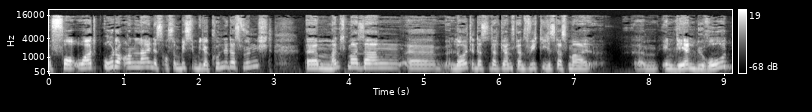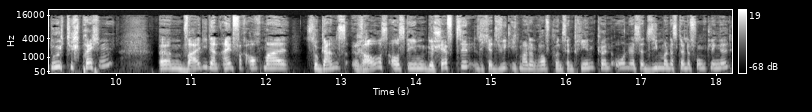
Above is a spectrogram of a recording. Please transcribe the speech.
vor Ort oder online. Das ist auch so ein bisschen, wie der Kunde das wünscht. Ähm, manchmal sagen äh, Leute, dass das ganz, ganz wichtig ist, dass mal ähm, in deren Büro durchzusprechen, ähm, weil die dann einfach auch mal so ganz raus aus dem Geschäft sind, sich jetzt wirklich mal darauf konzentrieren können, ohne dass jetzt siebenmal das Telefon klingelt.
